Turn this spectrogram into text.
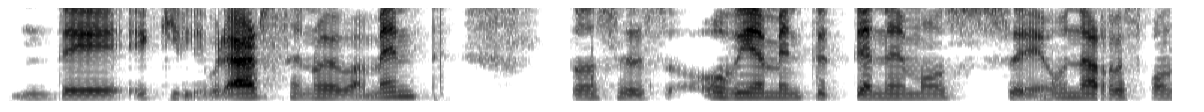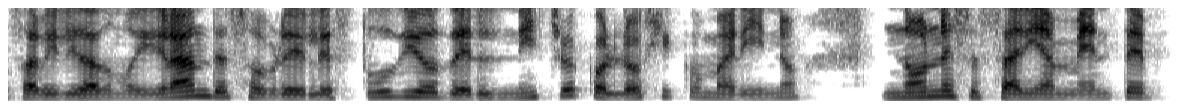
de equilibrarse nuevamente. Entonces, obviamente tenemos eh, una responsabilidad muy grande sobre el estudio del nicho ecológico marino, no necesariamente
